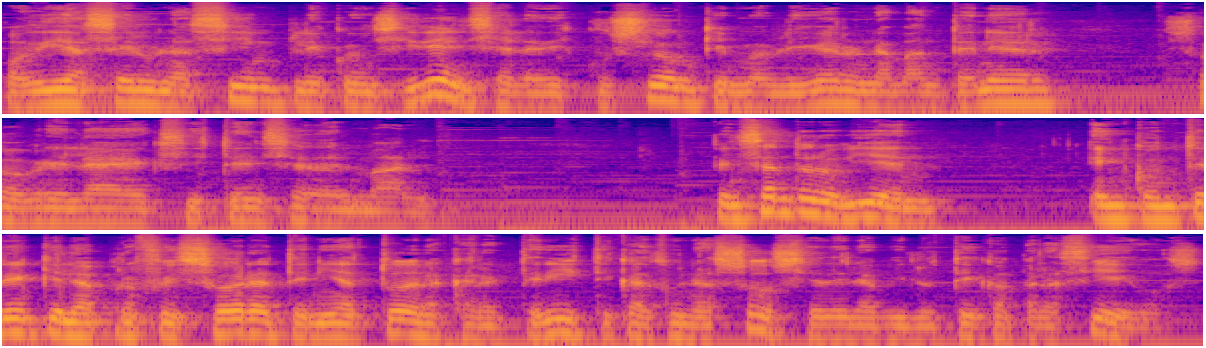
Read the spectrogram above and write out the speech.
Podía ser una simple coincidencia la discusión que me obligaron a mantener sobre la existencia del mal. Pensándolo bien, encontré que la profesora tenía todas las características de una socia de la biblioteca para ciegos,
